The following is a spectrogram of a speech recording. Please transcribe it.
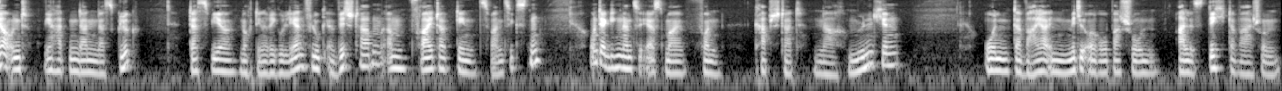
Ja, und wir hatten dann das Glück, dass wir noch den regulären Flug erwischt haben am Freitag, den 20. Und der ging dann zuerst mal von Kapstadt nach München. Und da war ja in Mitteleuropa schon alles dicht, da war schon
